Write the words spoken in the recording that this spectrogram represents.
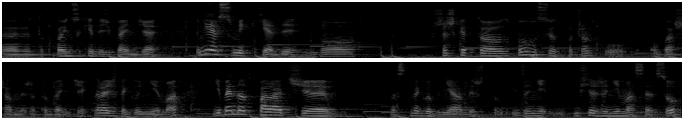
e, że to w końcu kiedyś będzie. No nie wiem w sumie kiedy, bo troszeczkę to było sobie od początku ogłaszane, że to będzie. Na razie tego nie ma. Nie będę odpalać e, następnego dnia, gdyż to widzę, nie, myślę, że nie ma sensu.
